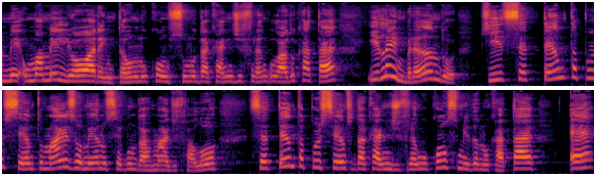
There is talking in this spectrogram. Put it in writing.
me uma melhora então no consumo da carne de frango lá do Catar. E lembrando que 70%, mais ou menos, segundo a Armad falou, 70% da carne de frango consumida no Catar é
